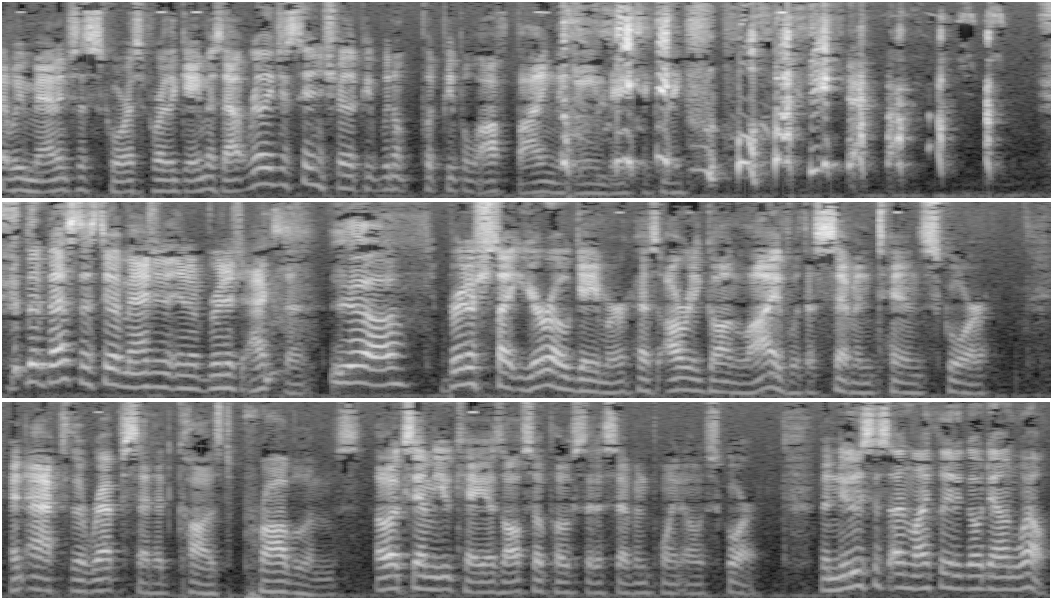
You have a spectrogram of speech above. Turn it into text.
that we manage the scores before the game is out, really just to ensure that people we don't put people off buying the game, basically. the best is to imagine it in a British accent. yeah. British site Eurogamer has already gone live with a 710 score, an act the rep said had caused problems. OXM UK has also posted a 7.0 score. The news is unlikely to go down well.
